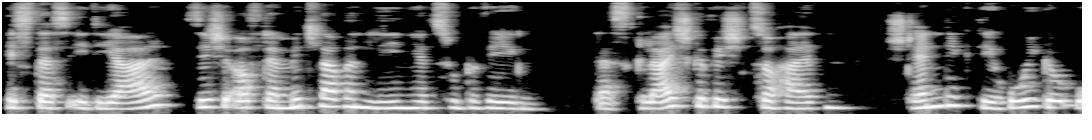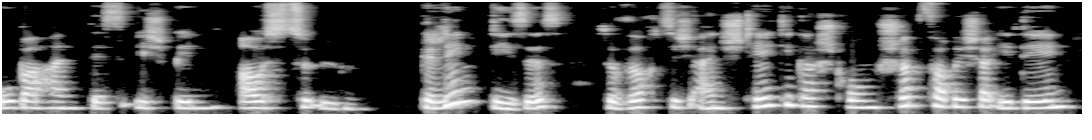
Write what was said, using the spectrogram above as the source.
ist das Ideal, sich auf der mittleren Linie zu bewegen, das Gleichgewicht zu halten, ständig die ruhige Oberhand des Ich Bin auszuüben. Gelingt dieses, so wird sich ein stetiger Strom schöpferischer Ideen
